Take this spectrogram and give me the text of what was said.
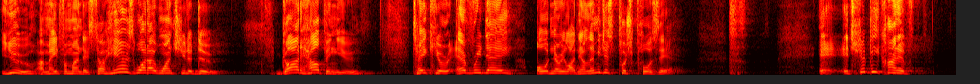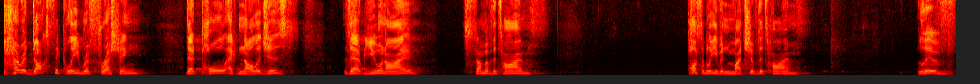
you are made for Mondays. So here's what I want you to do God helping you take your everyday, ordinary life. Now, let me just push pause there. it should be kind of paradoxically refreshing that Paul acknowledges that you and I, some of the time, possibly even much of the time, live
